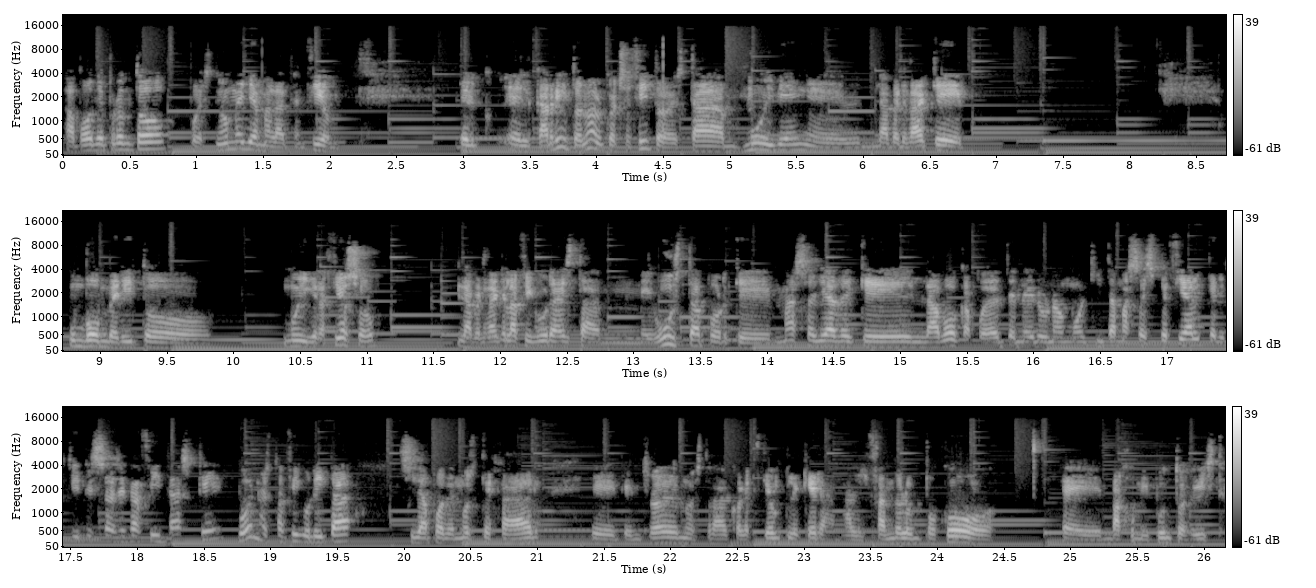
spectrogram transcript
a voz de pronto, pues no me llama la atención. El, carrito, ¿no? El cochecito está muy bien. Eh, la verdad que un bomberito muy gracioso. La verdad que la figura esta me gusta porque más allá de que la boca puede tener una muequita más especial, pero tiene esas gafitas que, bueno, esta figurita sí la podemos dejar eh, dentro de nuestra colección plequera, analizándolo un poco eh, bajo mi punto de vista.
